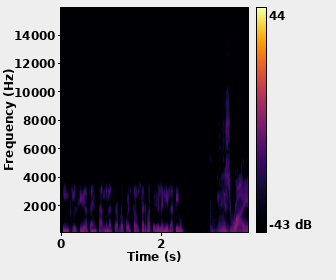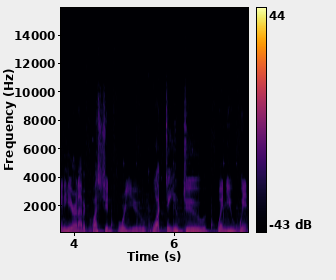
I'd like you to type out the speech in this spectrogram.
inclusive pensando en nuestra propuesta de observatorio legislativo. It is Ryan here, and I have a question for you. What do you do when you win?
